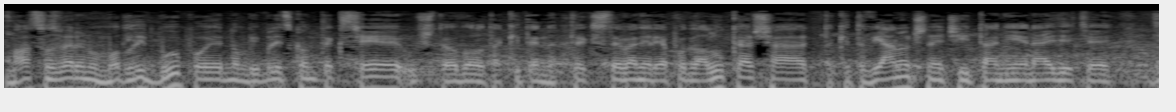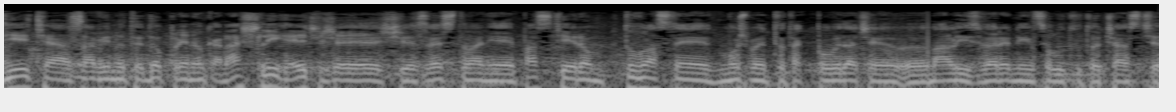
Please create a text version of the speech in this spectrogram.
Mal som zverenú modlitbu po jednom biblickom texte, už to bol taký ten text Evangelia podľa Lukáša, takéto vianočné čítanie, nájdete dieťa zavinuté do plienok a našli, hej, čiže, čiže zvestovanie pastierom. Tu vlastne môžeme to tak povedať, že mali zverený celú túto časť e,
